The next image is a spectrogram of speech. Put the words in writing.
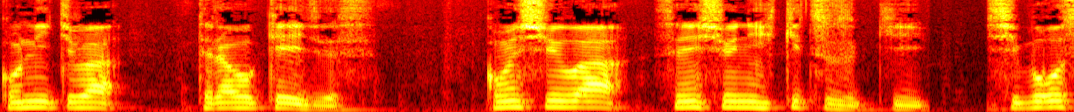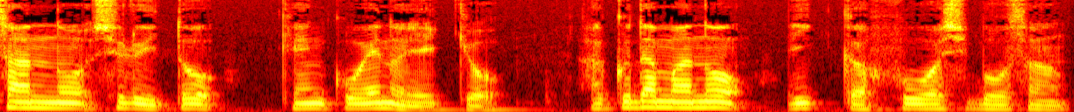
こんにちは、寺尾啓二です。今週は先週に引き続き、脂肪酸の種類と健康への影響、悪玉の一家不飽和脂肪酸、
